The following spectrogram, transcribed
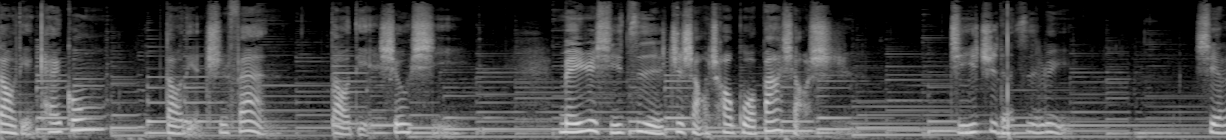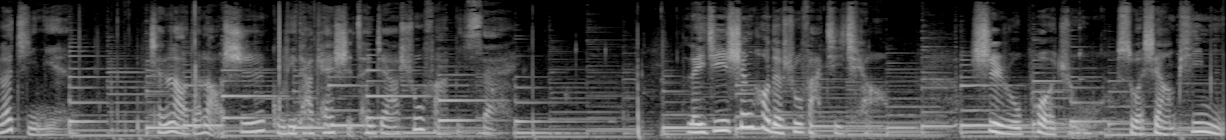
到点开工，到点吃饭，到点休息。每日习字至少超过八小时，极致的自律。写了几年，陈老的老师鼓励他开始参加书法比赛，累积深厚的书法技巧，势如破竹，所向披靡，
